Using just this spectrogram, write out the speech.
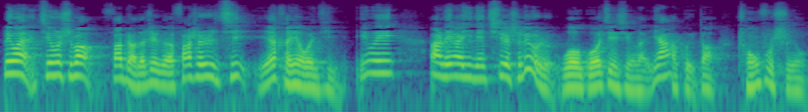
另外，《金融时报》发表的这个发射日期也很有问题，因为二零二一年七月十六日，我国进行了亚轨道重复使用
